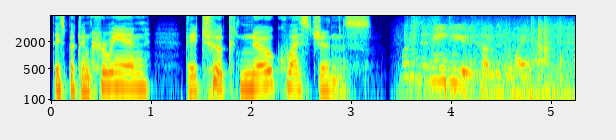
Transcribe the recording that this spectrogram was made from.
they spoke in Korean, they took no questions. What does it mean to you to come to the White House?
